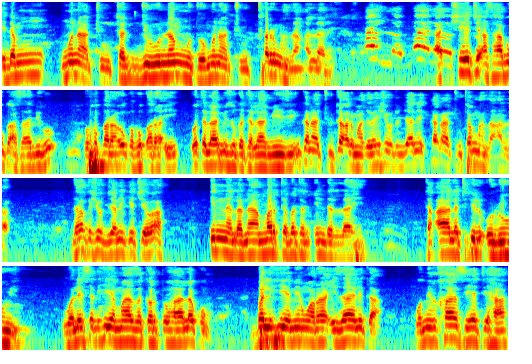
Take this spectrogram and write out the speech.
Idan muna cutar junanmu to muna cutar manzon Allah ne. Shi ya ce ashabuka ashabi ko? wa fuqara'uka fuqara'i wa talamizuka talamizi. In kana cuta almajiran shehu tijani kana cutan manzon Allah. Da haka shehu tijani ke cewa inna lana martabatan inda Allah ta'alat fil uluwi wa laysa hiya ma zakartuha lakum bal hiya min wara'i zalika wa min khasiyatiha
